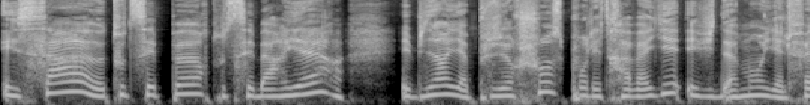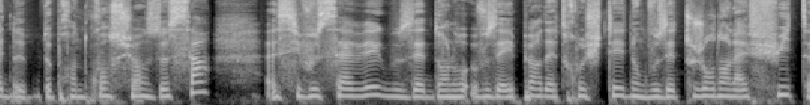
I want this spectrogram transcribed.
Et ça, euh, toutes ces peurs, toutes ces barrières, eh bien, il y a plusieurs choses pour les travailler. Évidemment, il y a le fait de, de prendre conscience de ça. Euh, si vous savez que vous êtes dans le, vous avez peur d'être rejeté, donc vous êtes toujours dans la fuite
